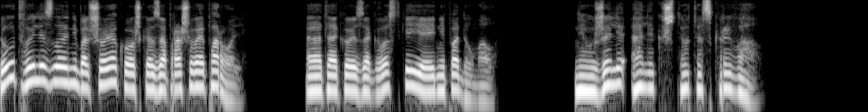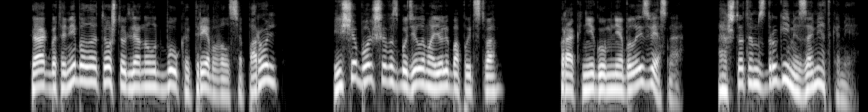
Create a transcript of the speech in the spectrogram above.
Тут вылезло небольшое окошко, запрашивая пароль. О такой загвоздке я и не подумал. Неужели Алек что-то скрывал? Как бы то ни было, то, что для ноутбука требовался пароль, еще больше возбудило мое любопытство. Про книгу мне было известно. А что там с другими заметками?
